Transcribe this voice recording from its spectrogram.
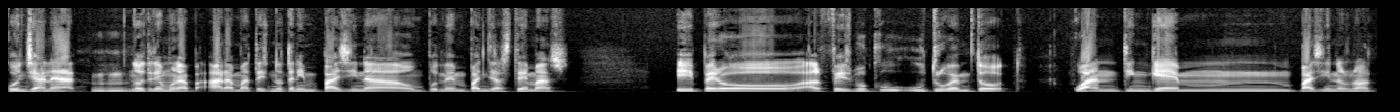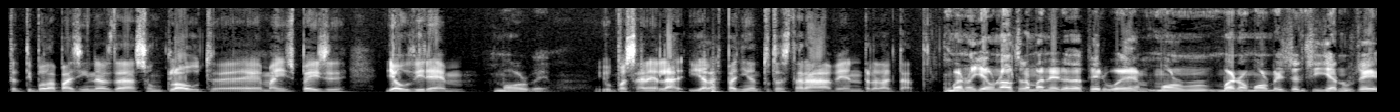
congenat. Mhm. no tenim una, ara mateix no tenim pàgina on podem penjar els temes, i, però al Facebook ho, ho trobem tot. Quan tinguem pàgines, un altre tipus de pàgines de SoundCloud, eh, MySpace, ja ho direm. Molt bé. I, ho passaré, la, I a les pàgines tot estarà ben redactat. Bueno, hi ha una altra manera de fer-ho, eh? Molt, bueno, molt més senzilla, no sé,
